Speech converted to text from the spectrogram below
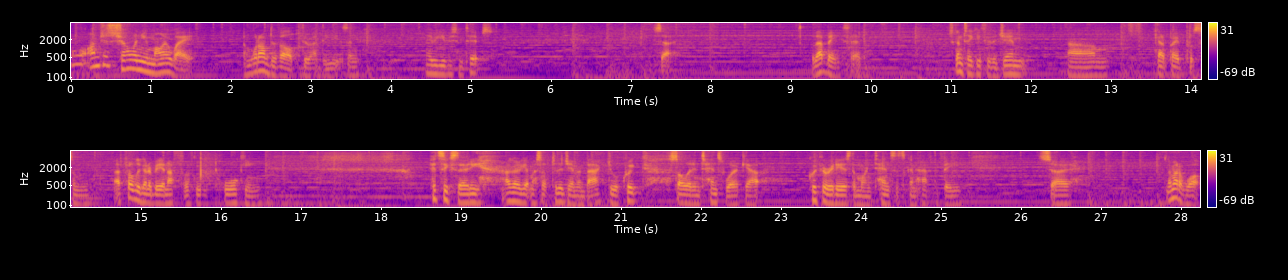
Well, I'm just showing you my way and what I've developed throughout the years and maybe give you some tips. So, with that being said, I'm just going to take you through the gym. Um, going to probably put some, that's probably going to be enough of me talking. It's 6.30, I got to get myself to the gym and back, do a quick, solid, intense workout. The quicker it is, the more intense it's going to have to be. So, no matter what,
